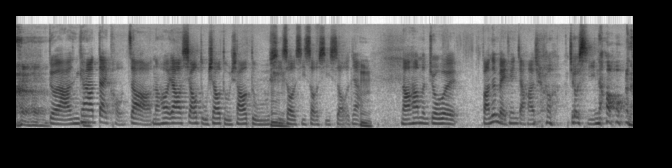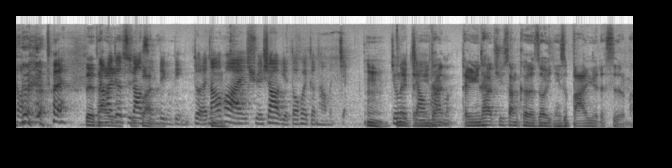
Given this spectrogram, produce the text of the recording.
对啊，你看要戴口罩，然后要消毒消毒消毒，洗手洗手洗手这样，嗯。然后他们就会，反正每天讲他就 就洗脑。了，对，对，然后他就知道生病病，对，然后后来学校也都会跟他们讲，嗯，就会教他们。等于他去上课的时候已经是八月的事了嘛？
